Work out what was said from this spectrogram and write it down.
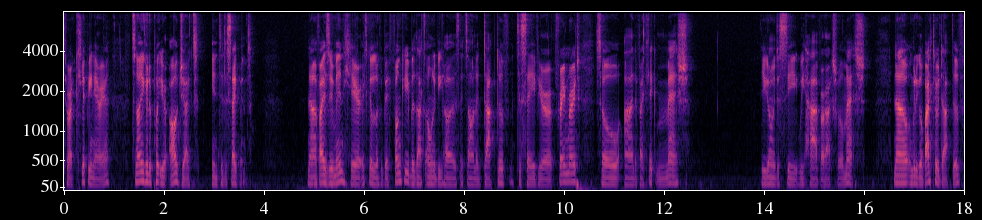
to our clipping area so now you're going to put your object into the segment. Now if I zoom in here it's going to look a bit funky but that's only because it's on adaptive to save your frame rate. So and if I click mesh you're going to see we have our actual mesh now I'm going to go back to adaptive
